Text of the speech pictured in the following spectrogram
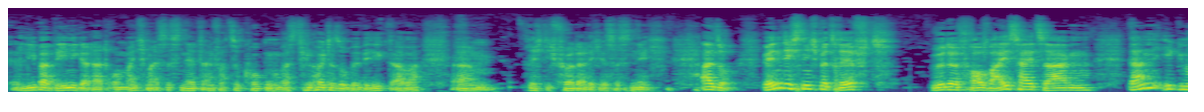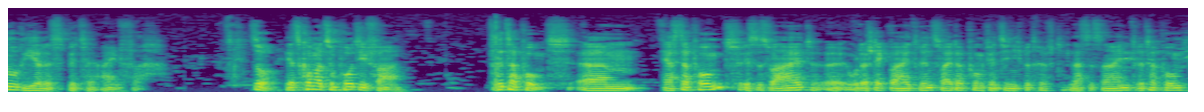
lieber weniger darum. Manchmal ist es nett, einfach zu gucken, was die Leute so bewegt, aber ähm, richtig förderlich ist es nicht. Also, wenn dich's nicht betrifft, würde Frau Weisheit sagen, dann ignoriere es bitte einfach. So, jetzt kommen wir zu Potiphar. Dritter Punkt. Ähm, erster Punkt, ist es Wahrheit äh, oder steckt Wahrheit drin? Zweiter Punkt, wenn es sie nicht betrifft, lass es sein. Dritter Punkt,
